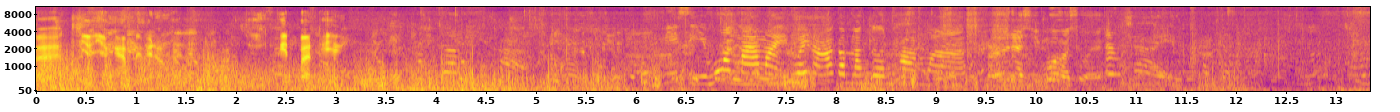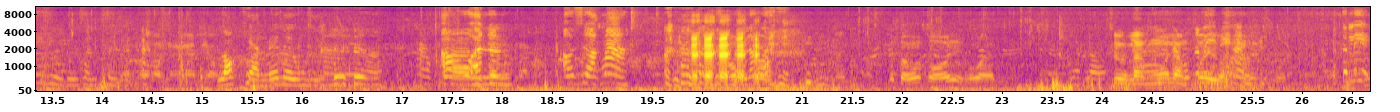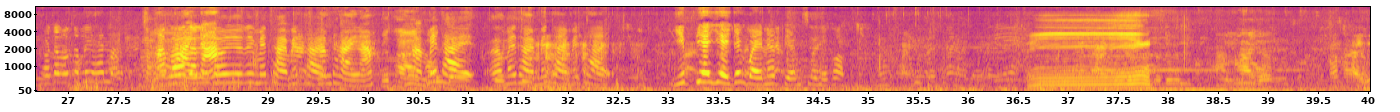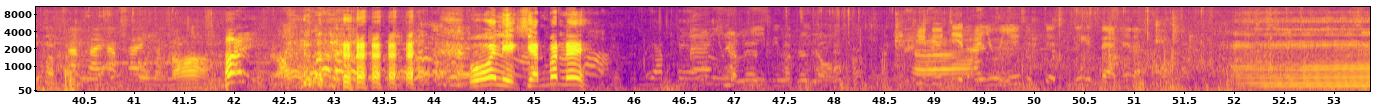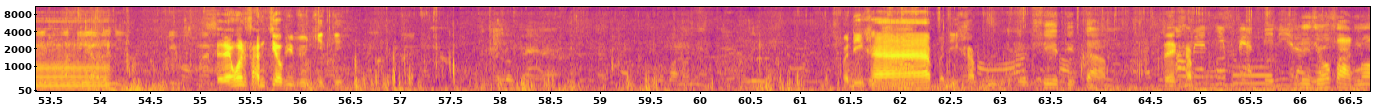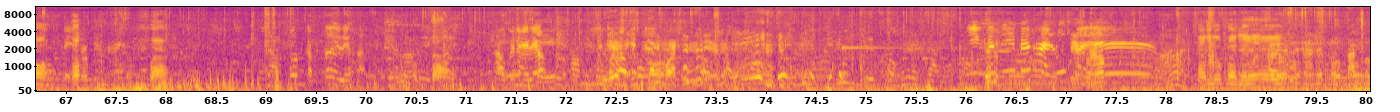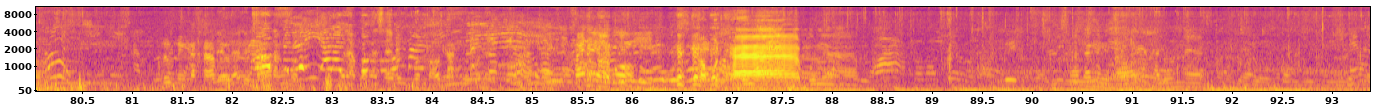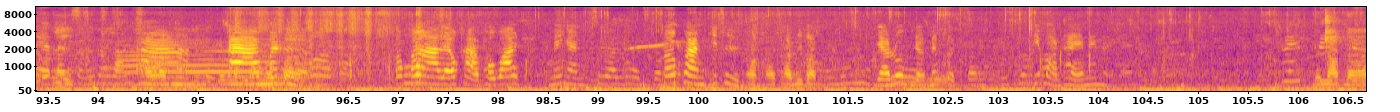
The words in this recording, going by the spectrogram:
มาเสียอย่างงามเลยพี่น้องครับอีกเพชรบ้านเพลงมีสีม่วงมาใหม่ด้วยนะกำลังเดินทางมาเออเนี่ยสีม่วงก็สวยใช่ไม่ได้อยู่ดูคอนเสิร์ตล็อกแขนไว้เลยคุณเอา อันนั้นเอาเสือกมาแล้วไว้ก็ต้องขอเนี่ยเพราะว่าเครื่องลำม้วนลำกล้วยว่าลอตเตอรี่เขาจะลอตเตอรี่ให้หน่อยห้ามถ่ายนะไม่ถ่ายไม่ถ่ายห้ามถ่ายนะไม่ถ่ายไม่ถ่ายเออไม่ถ่ายไม่ถ่ายไม่ถ่ายยิบเปียเย่จังไว้นะเปียงซื้อให้พ่อนี่ถ่ายเด้อห้ามถ่ายห้ามถ่ายอย่างน้อเฮ้ยโอ้ยเหล็กเขียนเบัดเลย พี่บิวจิตอายุ 27 28นี่แหละอืมแสดงว่าฝันเจียวพี่บิวจิตดิสวัสดีครับสวัสดีครับเอฟซีติดตามได้ครับแม่28 ปีนี่แหละนี่ถือว่าฝากน้องครับฝากต้นกับเต้ยเลยค่ะ ตามเอาไปไหนแล้วยิ งไปนี่แม่ถ่ายรูปไหนถ่ายรูปมาเลยรูปหนึ่งนะครับเอาไปได้อะไรต้องใช้เป็นคนเป๋าตังค์ไม่ได้เอาไปดีขอบคุณครับขอบคุณครับมาตั้งหนึ่งน้องถ่ายรูปแม่นี่เอาอันตามมันต้องมาแล้วค่ะ เพราะว่าไม่งั้นเสื้อลูกเพราะความคิดถึงเอาถ่ายถ่ายนี่ก่อน เดี๋ยวรูปเดี๋ยวแม่เปิดกล้องพี่หมอนถ่ายให้แม่หน่อย ไม่นับนะ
